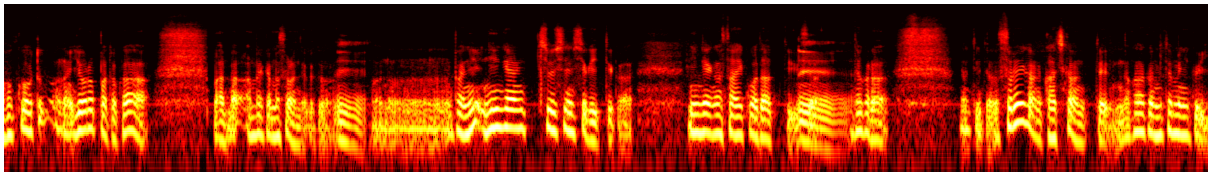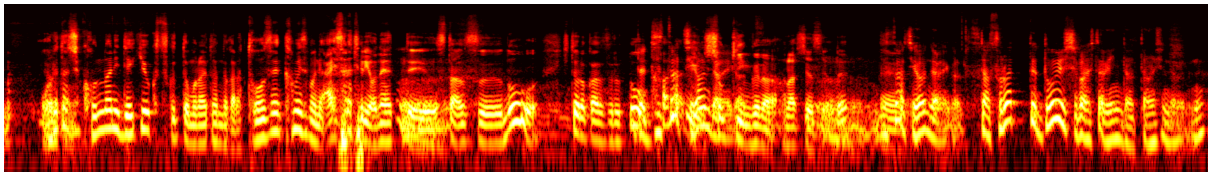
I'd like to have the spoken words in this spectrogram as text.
北欧とヨーロッパとか、まあ、アメリカもそうなんだけど、ええ。あのやっぱり人間中心主義っていうか人間が最高だっていうさ、ええ。だからなんていうんだろうそれ以外の価値観ってなかなか認めにくい。俺たちこんなに出来よく作ってもらえたんだから当然神様に愛されてるよねっていうスタンスの人らからするとかなり違うんじゃないか。ショッキングな話ですよね。うん。実は違うんじゃないか、じゃあそれってどういう芝居したらいいんだって話なんだけどね、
